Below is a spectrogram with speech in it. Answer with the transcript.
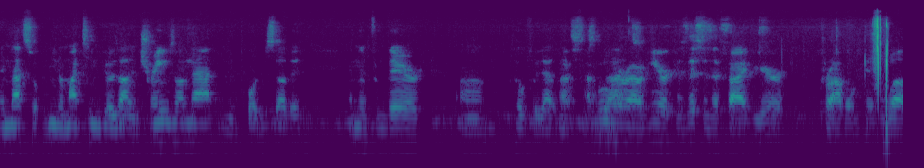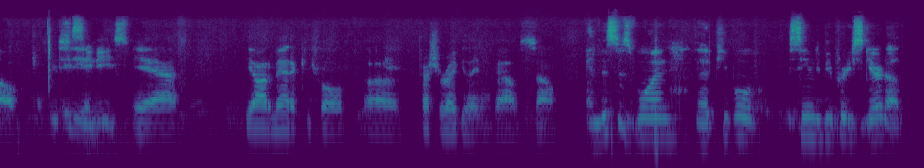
And that's what you know my team goes out and trains on that and the importance of it, and then from there, um, hopefully that I'm, leads I'm moving valves. around here because this is a five-year problem as well. As we see ACVs. yeah, the automatic control uh, pressure regulating valves. So and this is one that people seem to be pretty scared of.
